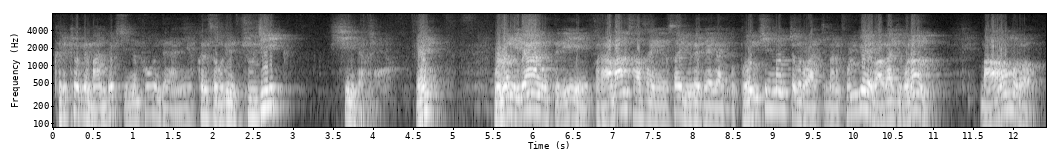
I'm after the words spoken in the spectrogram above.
그렇게 우리가 만들 수 있는 부분들 아니에요. 그래서 우리는 주지 신이라고 그래요. 예? 물론 이러한 것들이 브라만 사상에서 유래돼가지고 범신론적으로 왔지만 불교에 와가지고는 마음으로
